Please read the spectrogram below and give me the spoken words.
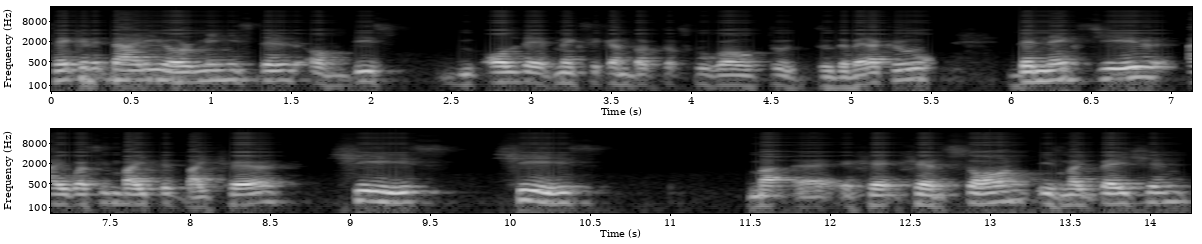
secretary or minister of this all the Mexican doctors who go to, to the Veracruz. The next year, I was invited by her. She is, she is, my, uh, her, her son is my patient.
